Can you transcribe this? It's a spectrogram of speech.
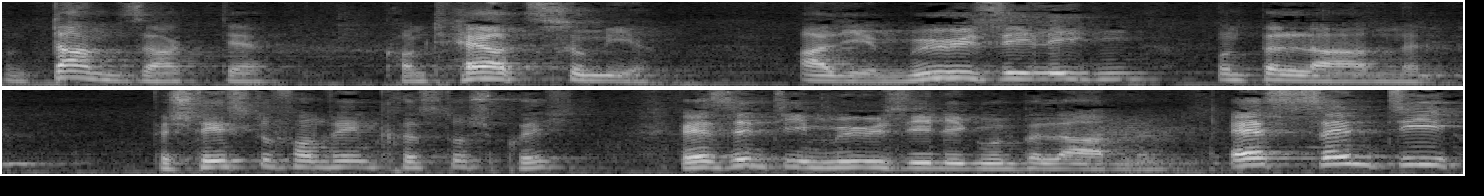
Und dann sagt er, kommt her zu mir, all ihr mühseligen und Beladenen. Verstehst du, von wem Christus spricht? Wer sind die mühseligen und Beladenen? Es sind die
